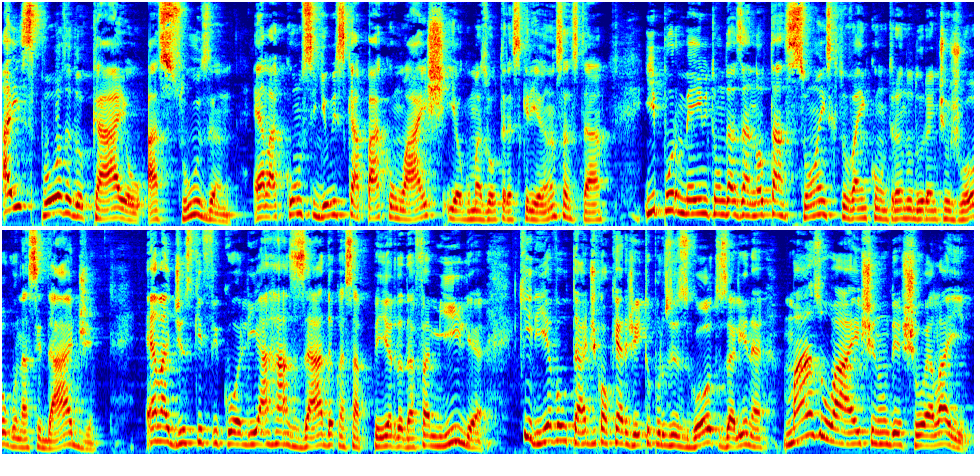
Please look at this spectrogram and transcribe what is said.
A esposa do Kyle, a Susan, ela conseguiu escapar com Ash e algumas outras crianças, tá? E por meio então das anotações que tu vai encontrando durante o jogo na cidade, ela diz que ficou ali arrasada com essa perda da família, queria voltar de qualquer jeito para os esgotos ali, né? Mas o Aish não deixou ela ir.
